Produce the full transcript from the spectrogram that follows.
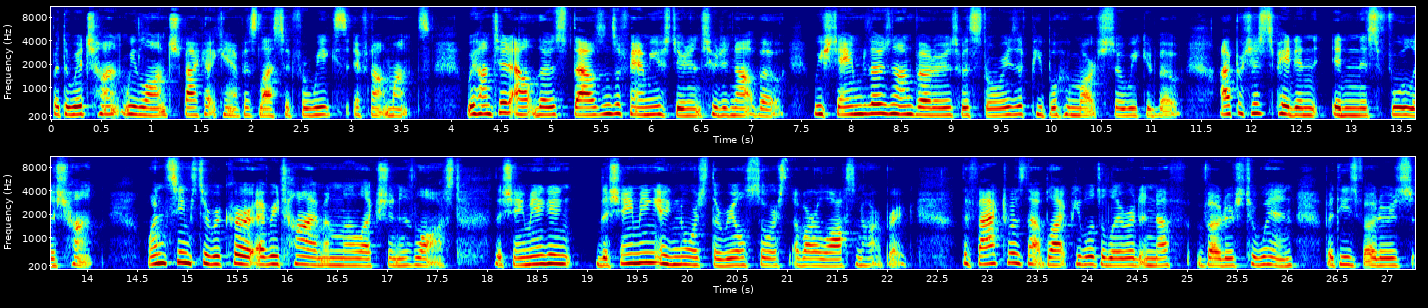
but the witch hunt we launched back at campus lasted for weeks, if not months. We hunted out those thousands of FAMU students who did not vote. We shamed those non voters with stories of people who marched so we could vote. I participated in, in this foolish hunt. One seems to recur every time an election is lost. The shaming, the shaming ignores the real source of our loss and heartbreak. The fact was that black people delivered enough voters to win, but these voters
